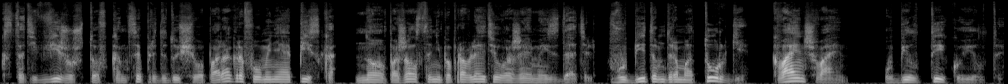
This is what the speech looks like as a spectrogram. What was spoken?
Кстати, вижу, что в конце предыдущего параграфа у меня описка, но, пожалуйста, не поправляйте, уважаемый издатель. В убитом драматурге Квайншвайн убил ты, Куилты.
